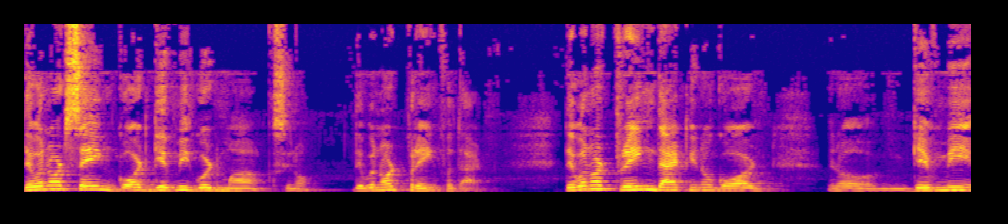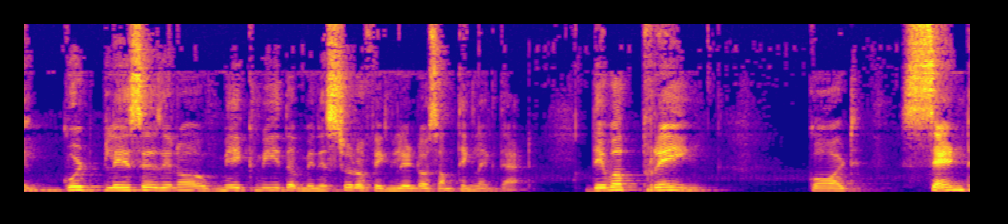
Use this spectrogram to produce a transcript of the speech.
they were not saying god give me good marks you know they were not praying for that they were not praying that, you know, God, you know, give me good places, you know, make me the minister of England or something like that. They were praying, God, send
